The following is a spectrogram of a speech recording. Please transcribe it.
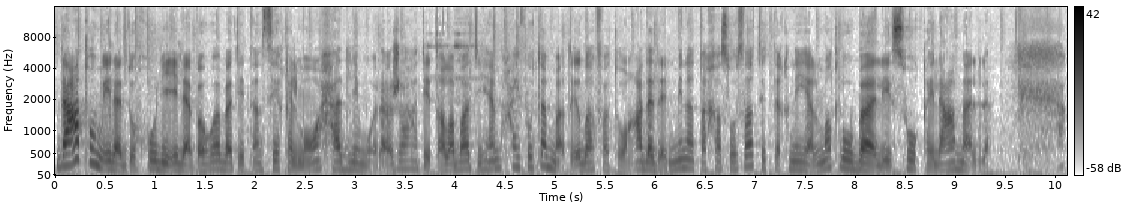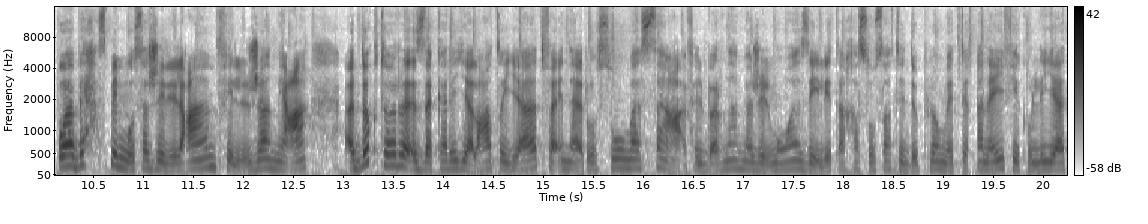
دعتهم إلى الدخول إلى بوابة التنسيق الموحد لمراجعة طلباتهم حيث تمت إضافة عدد من التخصصات التقنية المطلوبة لسوق العمل. وبحسب المسجل العام في الجامعة الدكتور زكريا العطيات فإن رسوم الساعة في البرنامج الموازي لتخصصات الدبلوم التقني في كلية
